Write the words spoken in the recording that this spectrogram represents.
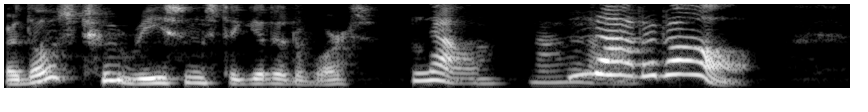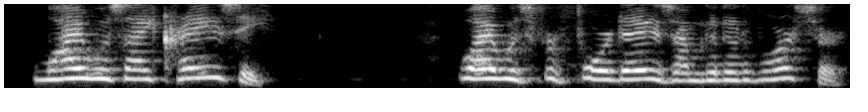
Are those two reasons to get a divorce? No, not at Not all. at all. Why was I crazy? Why was for four days I'm going to divorce her?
